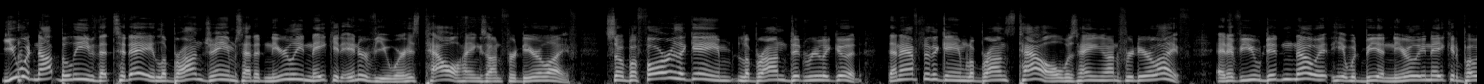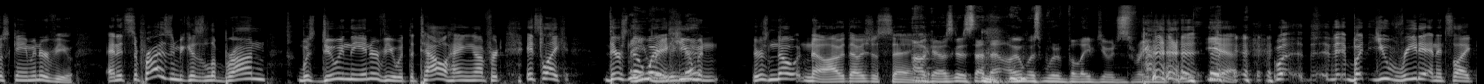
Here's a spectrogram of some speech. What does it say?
you would not believe that today LeBron James had a nearly naked interview where his towel hangs on for dear life. So before the game, LeBron did really good. Then after the game, LeBron's towel was hanging on for dear life. And if you didn't know it, it would be a nearly naked post game interview. And it's surprising because LeBron was doing the interview with the towel hanging on for. It's like there's no way a human. There's no no. I, that was just saying. Okay, I was going to say that. I almost would have believed you were just reading it. yeah, but but you read it and it's like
